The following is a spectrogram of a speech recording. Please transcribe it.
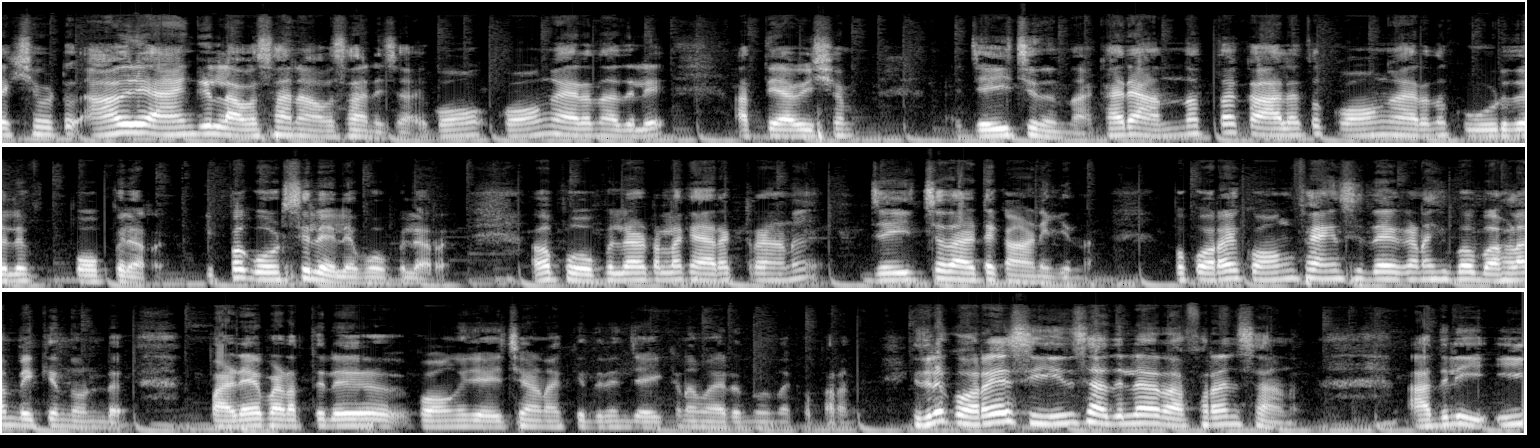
രക്ഷപ്പെട്ടു. ആ ഒരു ആംഗിളിൽ അവസാനം അവസാനിച്ച. കോങ് ആയിരുന്നു അതിൽ അത്യാവശ്യം ജയിച്ചു നിന്ന. കാര്യം അന്നത്തെ കാലത്ത് കോങ് ആയിരുന്നു കൂടുതൽ പോപ്പുലർ ഇപ്പൊ ഗോഡ്സിലല്ലേ പോപ്പുലർ അപ്പൊ പോപ്പുലർ ആയിട്ടുള്ള ക്യാരക്ടറാണ് ജയിച്ചതായിട്ട് കാണിക്കുന്നത്. അപ്പൊ കുറെ കോങ് ഫാൻസ് ഇതേ കണക്ക് ഇപ്പൊ ബഹളം വെക്കുന്നുണ്ട്. പഴയ പടത്തിൽ കോങ് ജയിച്ച കണക്ക് ഇതിലും ജയിക്കണമായിരുന്നു എന്നൊക്കെ പറഞ്ഞു. ഇതിൽ കുറെ സീൻസ് അതിലെ റെഫറൻസ് ആണ്. അതിൽ ഈ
